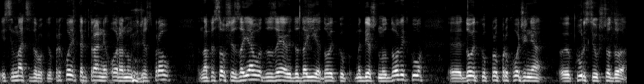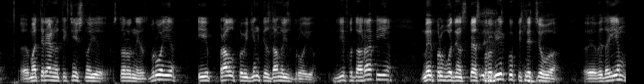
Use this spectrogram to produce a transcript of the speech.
18 років. Приходить територіальний орган внутрішніх справ, написавши заяву, до заяви додає довідку медичну довідку, е, довідку про проходження е, курсів щодо е, матеріально-технічної сторони зброї і правил поведінки з даною зброєю. Дві фотографії. Ми проводимо спецпровірку, після цього видаємо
